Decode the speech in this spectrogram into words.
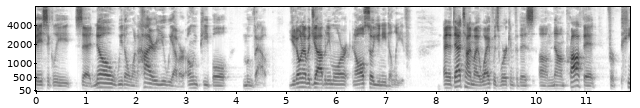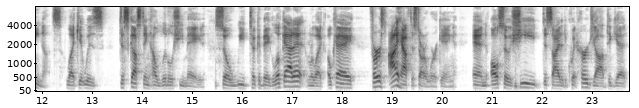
basically said, No, we don't want to hire you. We have our own people. Move out. You don't have a job anymore, and also you need to leave. And at that time, my wife was working for this um, nonprofit for peanuts. Like it was disgusting how little she made. So we took a big look at it and we're like, okay, first I have to start working. And also, she decided to quit her job to get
